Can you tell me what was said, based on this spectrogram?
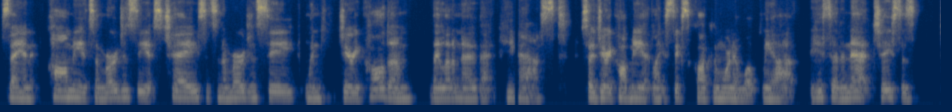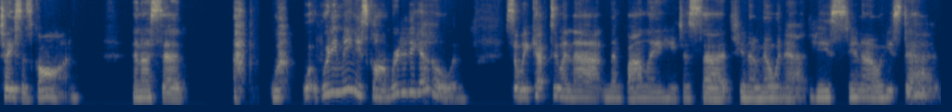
saying, Call me, it's emergency, it's Chase, it's an emergency. When Jerry called him, they let him know that he passed. So Jerry called me at like six o'clock in the morning woke me up. He said, Annette, Chase is Chase is gone. And I said, what, what, what do you mean he's gone? Where did he go? And so we kept doing that. And then finally he just said, you know, no one he's, you know, he's dead.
